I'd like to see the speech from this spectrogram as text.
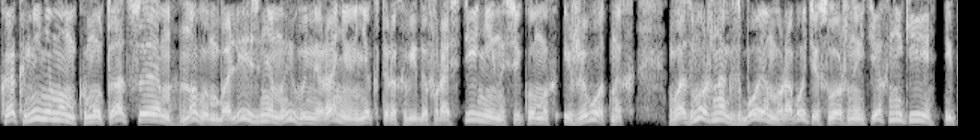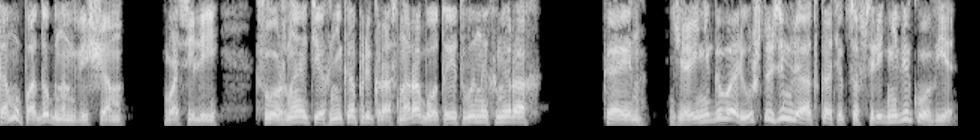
как минимум к мутациям, новым болезням и вымиранию некоторых видов растений, насекомых и животных, возможно, к сбоям в работе сложной техники и тому подобным вещам. Василий, сложная техника прекрасно работает в иных мирах. Каин, я и не говорю, что Земля откатится в средневековье.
